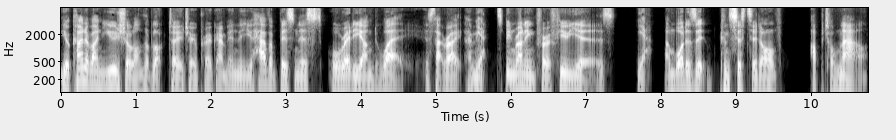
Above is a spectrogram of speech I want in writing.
you're kind of unusual on the Block Dojo program in that you have a business already underway. Is that right? I mean, yeah. it's been running for a few years. Yeah. And what has it consisted of up till now?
